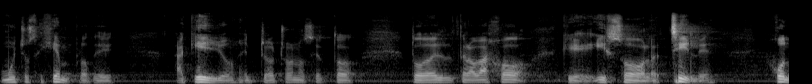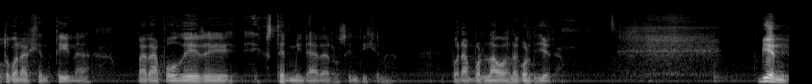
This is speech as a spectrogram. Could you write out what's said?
muchos ejemplos de aquello, entre otros, ¿no es cierto?, todo el trabajo que hizo Chile junto con Argentina para poder eh, exterminar a los indígenas por ambos lados de la cordillera. Bien,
